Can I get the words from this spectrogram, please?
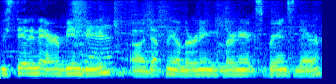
we stayed in an Airbnb. Yes. Uh, definitely a learning learning experience there.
